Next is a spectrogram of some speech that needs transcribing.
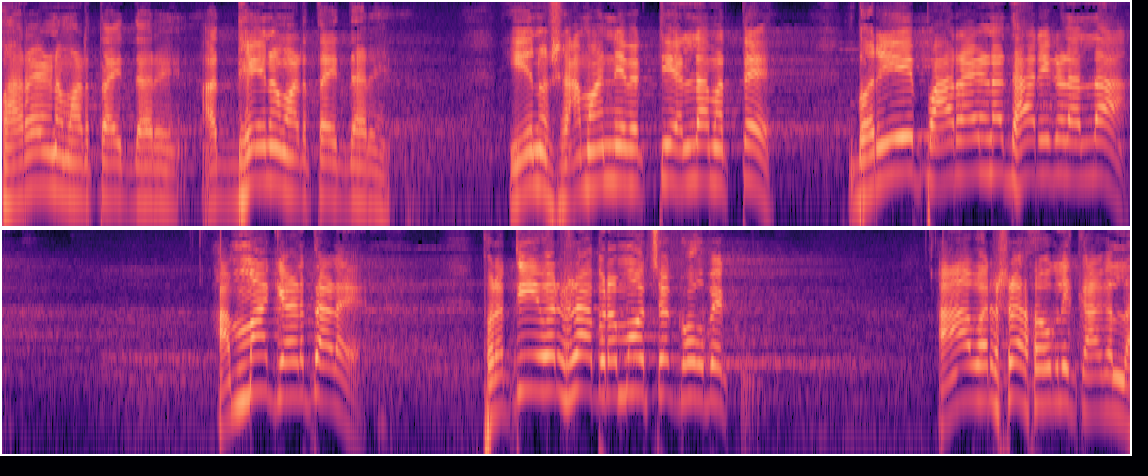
ಪಾರಾಯಣ ಮಾಡ್ತಾ ಇದ್ದಾರೆ, ಅಧ್ಯಯನ ಮಾಡ್ತಾ ಇದ್ದಾರೆ. ಏನು ಸಾಮಾನ್ಯ ವ್ಯಕ್ತಿ ಅಲ್ಲ ಮತ್ತೆ, ಬರೀ ಪಾರಾಯಣಧಾರಿಗಳಲ್ಲ. ಅಮ್ಮ ಕೇಳ್ತಾಳೆ, ಪ್ರತಿ ವರ್ಷ ಬ್ರಹ್ಮೋತ್ಸವಕ್ಕೆ ಹೋಗಬೇಕು. ಆ ವರ್ಷ ಹೋಗ್ಲಿಕ್ಕಾಗಲ್ಲ.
